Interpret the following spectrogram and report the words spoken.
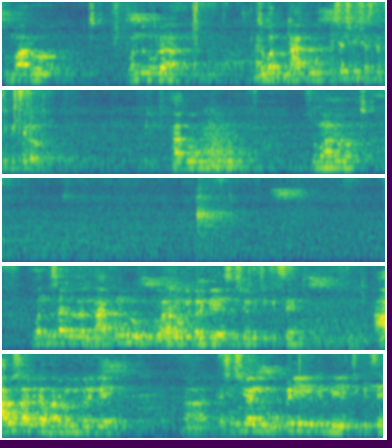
ಸುಮಾರು ಒಂದು ನೂರ ಅರವತ್ನಾಲ್ಕು ಯಶಸ್ವಿ ಶಸ್ತ್ರಚಿಕಿತ್ಸೆಗಳು ಹಾಗೂ ಸುಮಾರು ಒಂದು ಸಾವಿರದ ನಾಲ್ಕುನೂರು ಒಳ ರೋಗಿಗಳಿಗೆ ಯಶಸ್ವಿಯಾಗಿ ಚಿಕಿತ್ಸೆ ಆರು ಸಾವಿರ ಹೊರ ರೋಗಿಗಳಿಗೆ ಆ, ಯಶಸ್ವಿಯಾಗಿ ಒ ಪಿ ಚಿಕಿತ್ಸೆ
